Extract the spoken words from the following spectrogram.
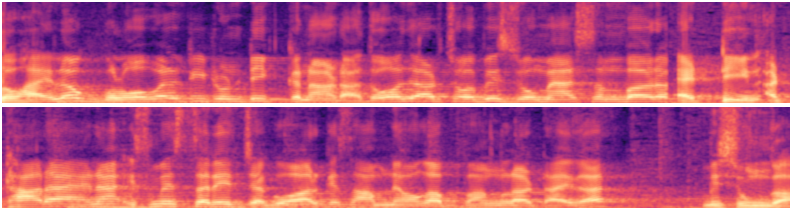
तो भाई लोग, ग्लोबल टी ट्वेंटी कनाडा 2024 जो मैच नंबर 18 18 है ना, इसमें सरे जगवार के सामने होगा बांग्ला टाइगर मिसुंगा।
